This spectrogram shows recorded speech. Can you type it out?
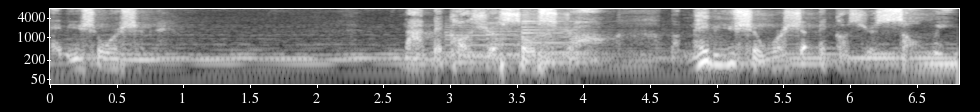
Maybe you should worship now. Because you're so strong, but maybe you should worship because you're so weak.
